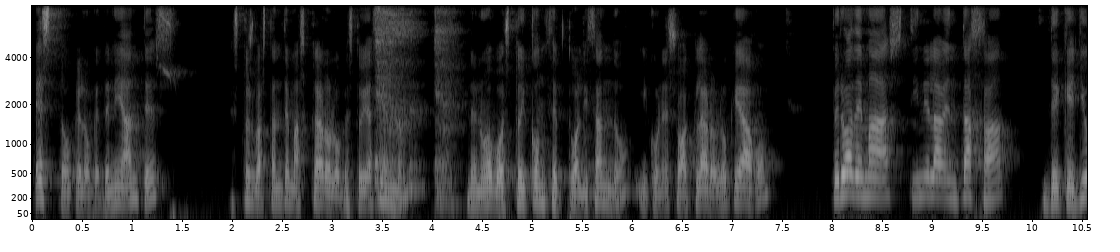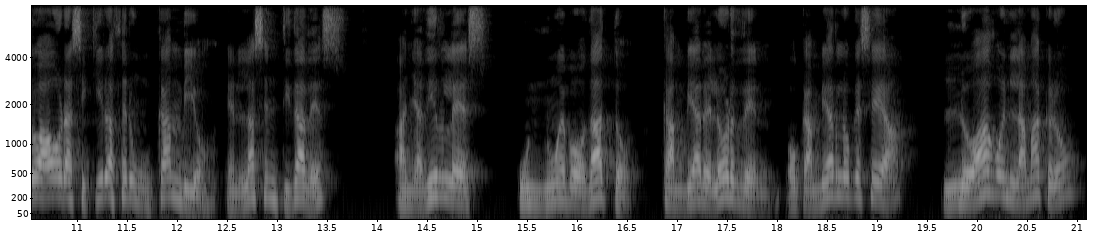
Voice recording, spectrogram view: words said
esto que lo que tenía antes, esto es bastante más claro lo que estoy haciendo, de nuevo estoy conceptualizando y con eso aclaro lo que hago, pero además tiene la ventaja de que yo ahora si quiero hacer un cambio en las entidades, añadirles un nuevo dato, cambiar el orden o cambiar lo que sea, lo hago en la macro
